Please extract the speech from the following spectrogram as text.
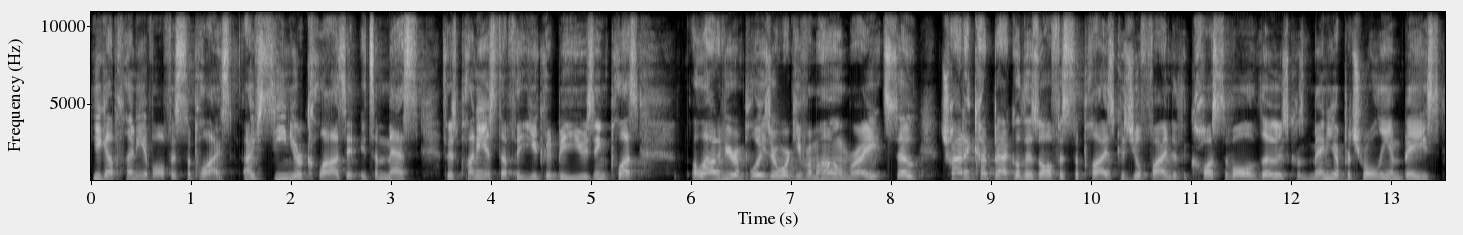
you got plenty of office supplies. I've seen your closet, it's a mess. There's plenty of stuff that you could be using. Plus, a lot of your employees are working from home, right? So try to cut back on those office supplies because you'll find that the cost of all of those, because many are petroleum based,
